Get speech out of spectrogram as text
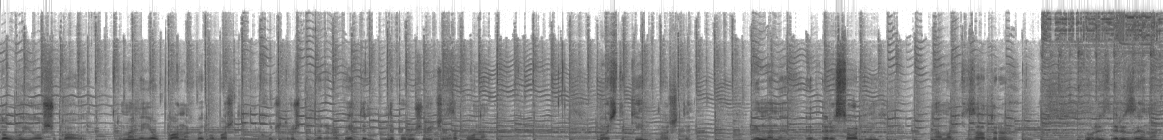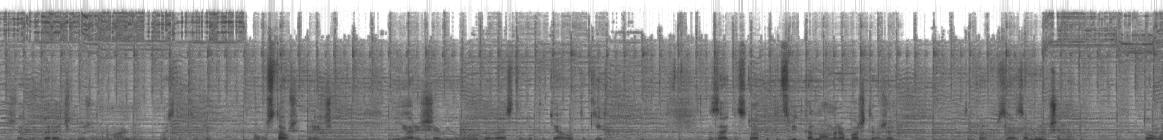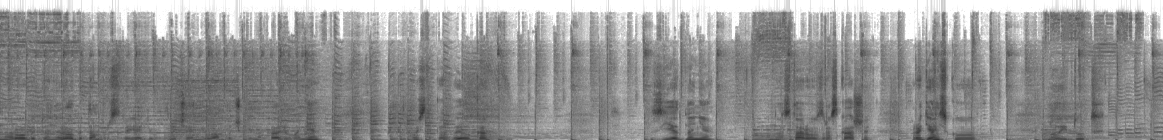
довго його шукали. То в мене є в планах, ви побачите, я хочу трошки переробити, не порушуючи закону. Ось такі, бачите. Він в мене ресорний на амортизаторах. Ну, резина ще, до речі, дуже нормальна. Ось такий вже ну, уставший причіп. Я вирішив його довести до пуття. От такі задні стопи, підсвітка номера, бачите, вже така вся замучена. То вона робить, то не робить. Там простоять звичайні лампочки накалювання. Ось така вилка з'єднання. Вона старого зразка ще радянського. Ну і тут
